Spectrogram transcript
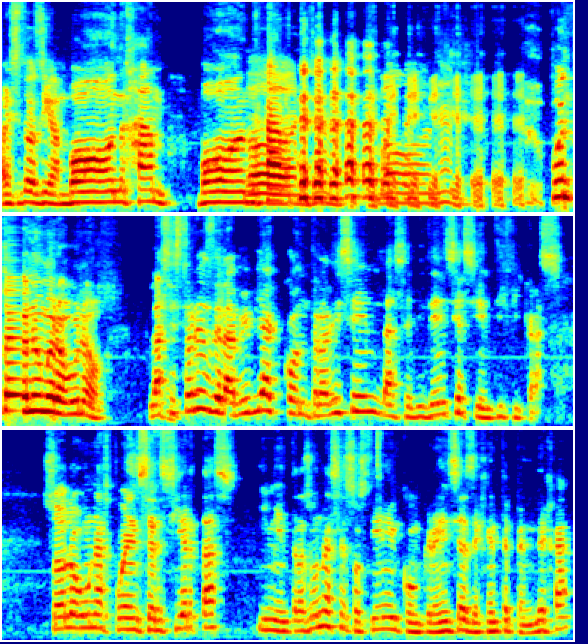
Ahora sí todos digan Bonham, Bonham. Punto número uno. Las historias de la Biblia contradicen las evidencias científicas. Solo unas pueden ser ciertas y mientras unas se sostienen con creencias de gente pendeja,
